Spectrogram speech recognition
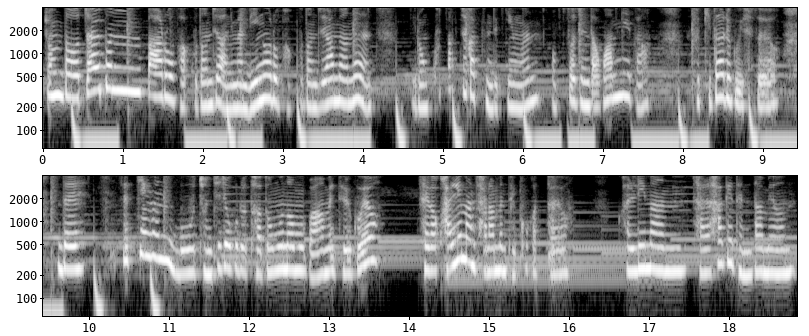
좀 더 짧은 바로 바꾸던지 아니면 링으로 바꾸던지 하면은 이런 코딱지 같은 느낌은 없어진다고 합니다. 그래서 기다리고 있어요. 근데 세팅은 뭐 전체적으로 다 너무너무 마음에 들고요. 제가 관리만 잘하면 될 것 같아요. 관리만 잘 하게 된다면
